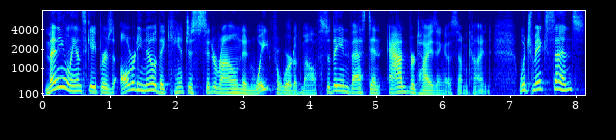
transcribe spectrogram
Many landscapers already know they can't just sit around and wait for word of mouth, so they invest in advertising of some kind, which makes sense,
